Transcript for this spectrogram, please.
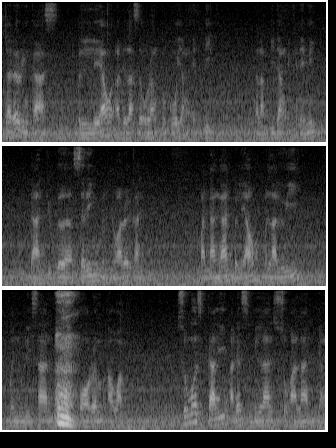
Secara ringkas, beliau adalah seorang tokoh yang aktif dalam bidang akademik dan juga sering menyuarakan pandangan beliau melalui penulisan dalam forum awam. Semua sekali ada sembilan soalan yang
